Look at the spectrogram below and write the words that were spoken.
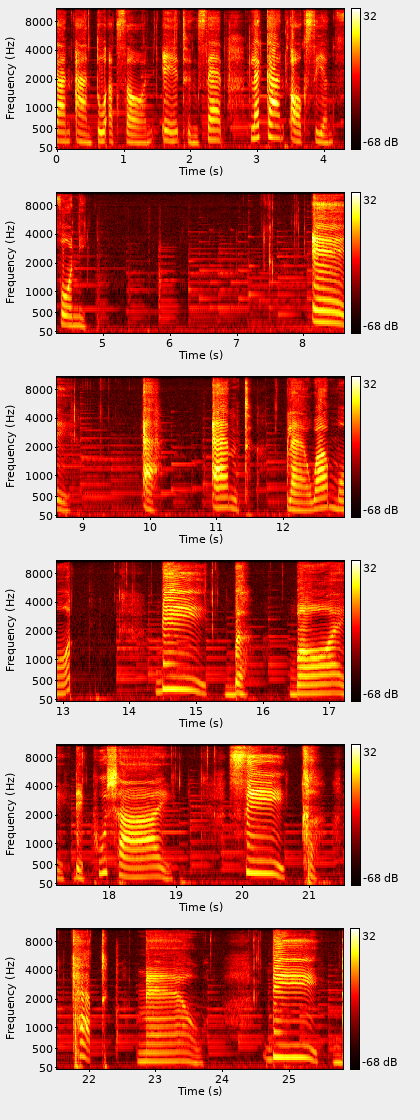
การอ่านตัวอักษร A ถึง Z และการออกเสียงโฟนิก A a ant แปลว่ามด B b boy เด็กผู้ชาย C k cat แมว D d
